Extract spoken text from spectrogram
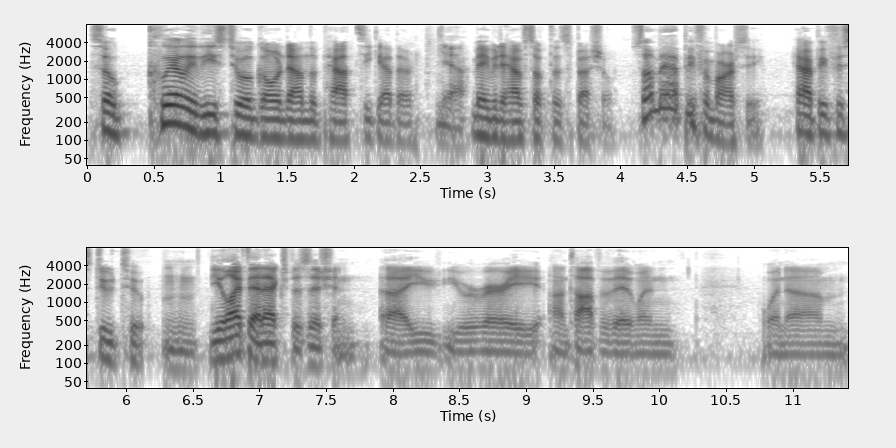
So clearly, these two are going down the path together. Yeah. Maybe to have something special. So I'm happy for Marcy. Happy for Stu too. hmm You like that exposition. Uh, you you were very on top of it when when um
